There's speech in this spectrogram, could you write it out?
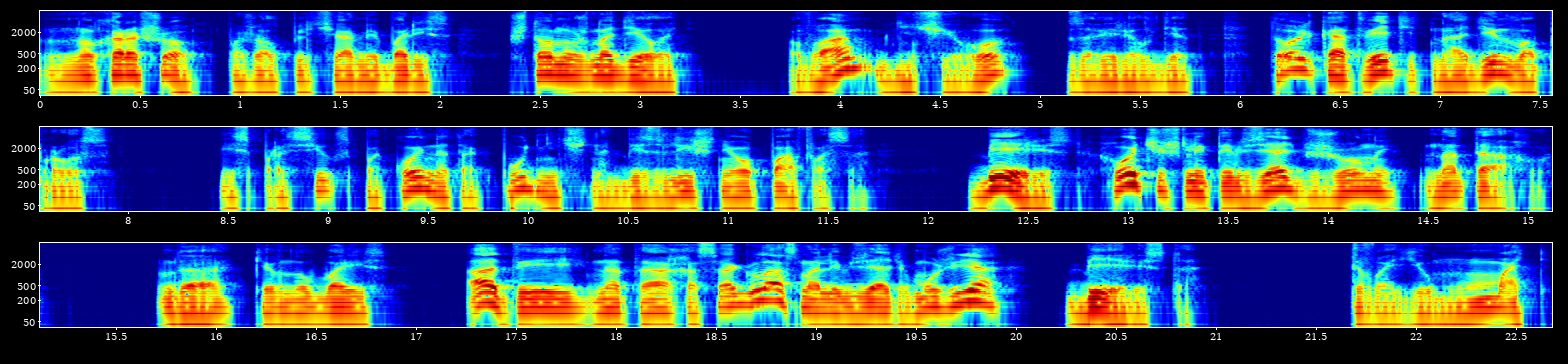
Ну хорошо, пожал плечами Борис. Что нужно делать? Вам ничего, заверил дед. Только ответить на один вопрос. И спросил спокойно, так пуднично, без лишнего пафоса. Берест, хочешь ли ты взять в жены Натаху? Да, кивнул Борис. А ты, Натаха, согласна ли взять в мужья Береста? «Твою мать!»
